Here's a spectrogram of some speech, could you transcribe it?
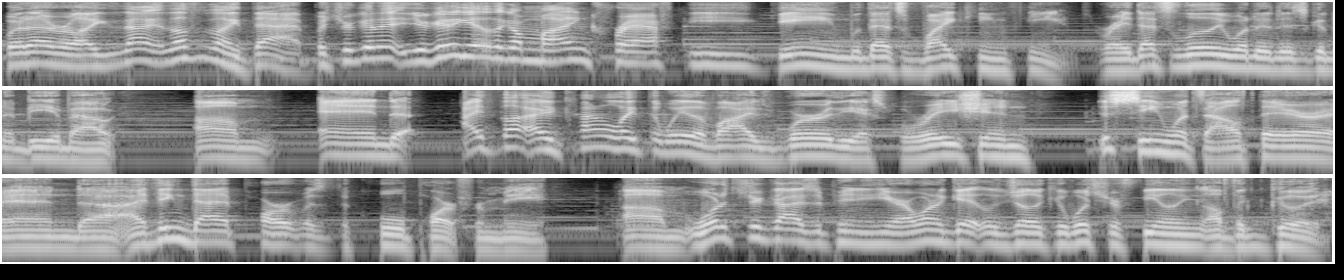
whatever. Like not, nothing like that. But you're gonna you're gonna get like a Minecrafty game that's Viking themed, right? That's literally what it is gonna be about. Um, and I thought I kind of liked the way the vibes were, the exploration just seeing what's out there. And uh, I think that part was the cool part for me. Um, what's your guys' opinion here? I want to get Angelica. What's your feeling of the good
